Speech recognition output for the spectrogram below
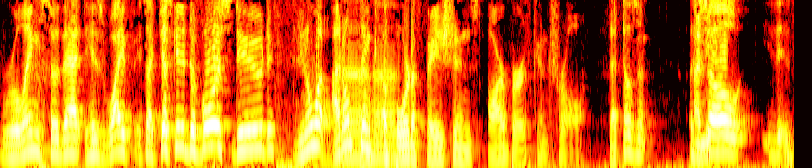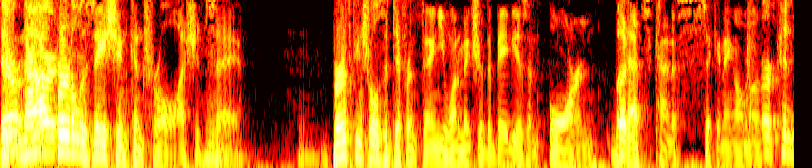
ruling so that his wife, it's like, just get a divorce, dude. You know what? I don't think Uh-huh. abortifations are birth control. That doesn't. I So, they're, there not are- fertilization control. I should say. Birth control is a different thing. You want to make sure the baby isn't born, but, But- that's kind of sickening almost. or, con-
